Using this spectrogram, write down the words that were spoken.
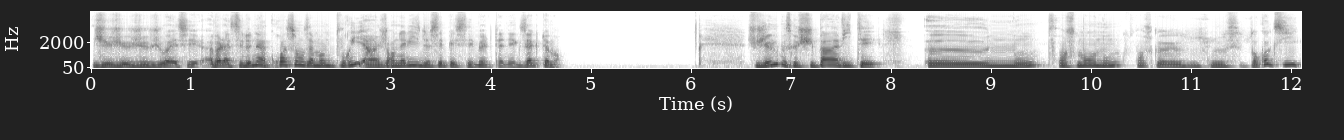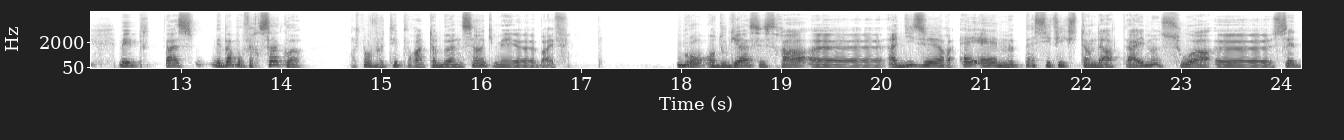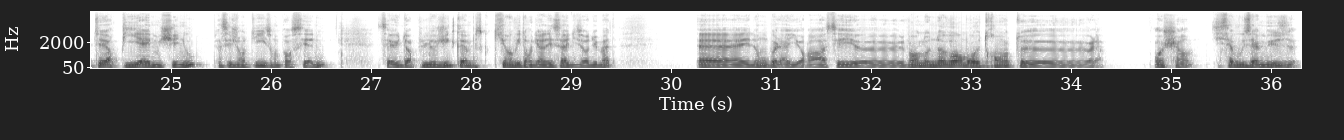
Je, je, je, c'est voilà, c'est un croissant aux amandes pourries à un journaliste de CPC, Belton, exactement. Je suis jaloux parce que je suis pas invité. Euh, non, franchement, non. Je pense que. Pourquoi que si mais, pas, mais pas pour faire ça, quoi. Franchement, voter pour un top 25, mais euh, bref. Bon, en tout cas, ce sera euh, à 10h AM Pacific Standard Time, soit 7h PM chez nous. Ça, c'est gentil, ils ont pensé à nous. C'est une heure plus logique quand même, parce que qui a envie de regarder ça à 10h du mat? Et donc voilà, il y aura, c'est novembre 30, voilà, prochain. Si ça vous amuse,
